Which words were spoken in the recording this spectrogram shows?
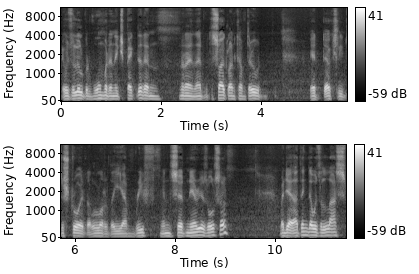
It was a little bit warmer than expected, and not only that, with the cyclone come through, it actually destroyed a lot of the um, reef in certain areas also. But yeah, I think that was the last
